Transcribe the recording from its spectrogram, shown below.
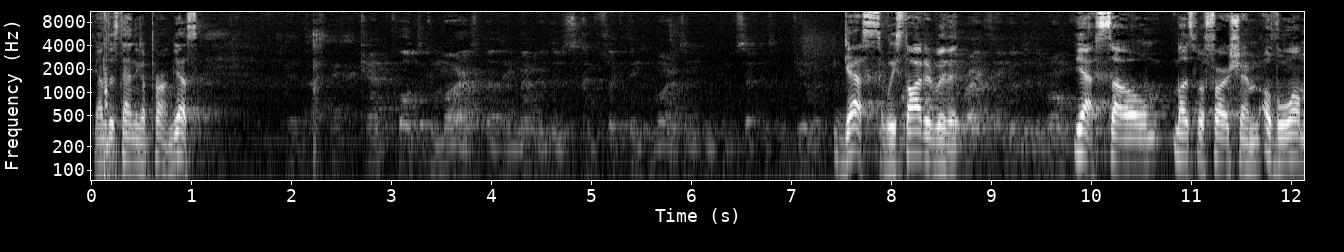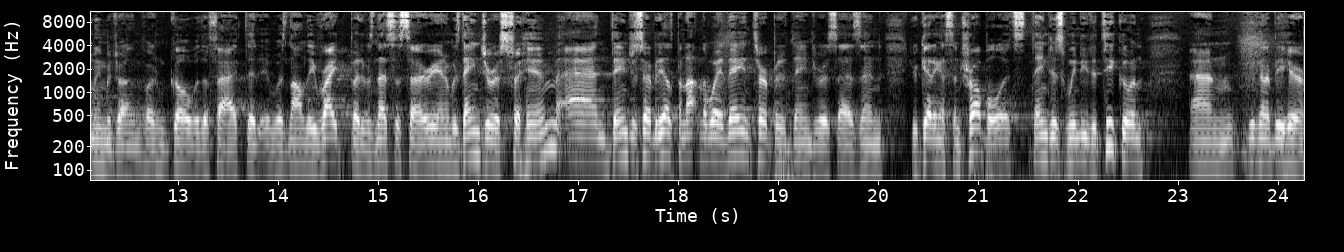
the understanding of Perm. Yes? I, I can't quote the Gemaras, but I remember there's conflicting Gemaras in, in Seftas Yes, we started with it. Right Yes, so most of Mepharshim, overwhelming majority of Mepharshim, go with the fact that it was not only right, but it was necessary, and it was dangerous for him, and dangerous for everybody else, but not in the way they interpreted dangerous, as in, you're getting us in trouble. It's dangerous, we need a tikkun, and you're going to be here,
